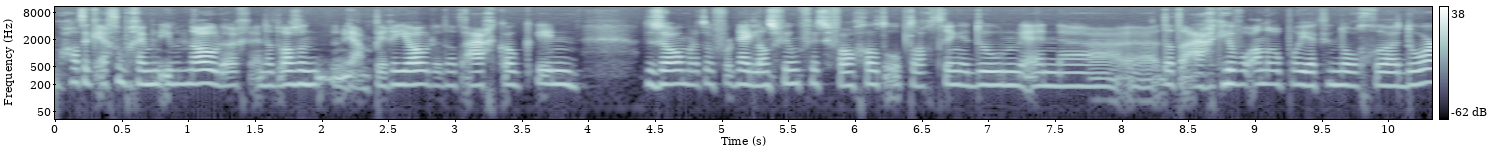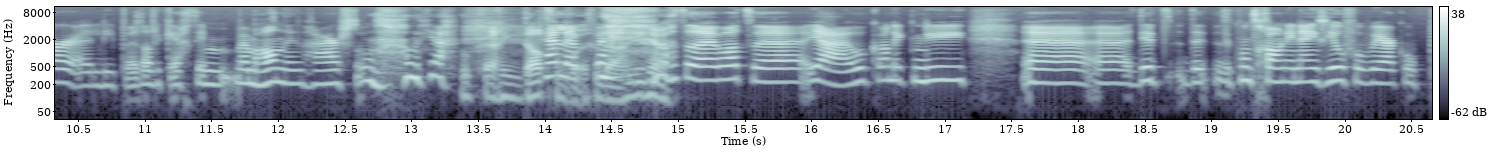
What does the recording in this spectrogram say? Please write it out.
had ik echt op een gegeven moment iemand nodig. En dat was een, ja, een periode dat eigenlijk ook in de zomer dat we voor het Nederlands Filmfestival een grote opdracht gingen doen. En uh, uh, dat er eigenlijk heel veel andere projecten nog uh, doorliepen. dat ik echt in, met mijn handen in het haar stond. ja, hoe krijg ik dat help. gedaan? Ja. wat, wat, ja, hoe kan ik nu dit, dit... Er komt gewoon ineens heel veel werk op,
